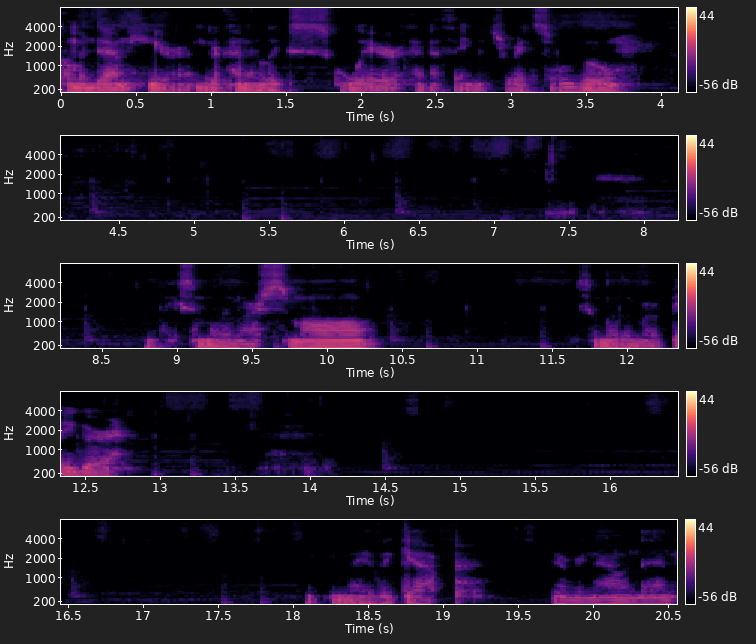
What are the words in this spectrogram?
coming down here and they're kind of like square kind of things, right? So we'll go like some of them are small, some of them are bigger. You may have a gap every now and then.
